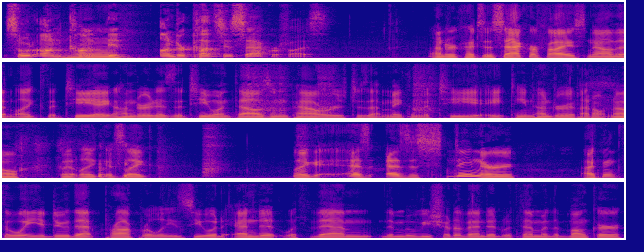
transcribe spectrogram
so it, uncon- hmm. it undercuts his sacrifice. Undercuts his sacrifice. Now that like the T eight hundred has the T one thousand powers, does that make him a T eighteen hundred? I don't know, but like it's like like as as a stinger. I think the way you do that properly is you would end it with them. The movie should have ended with them in the bunker,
